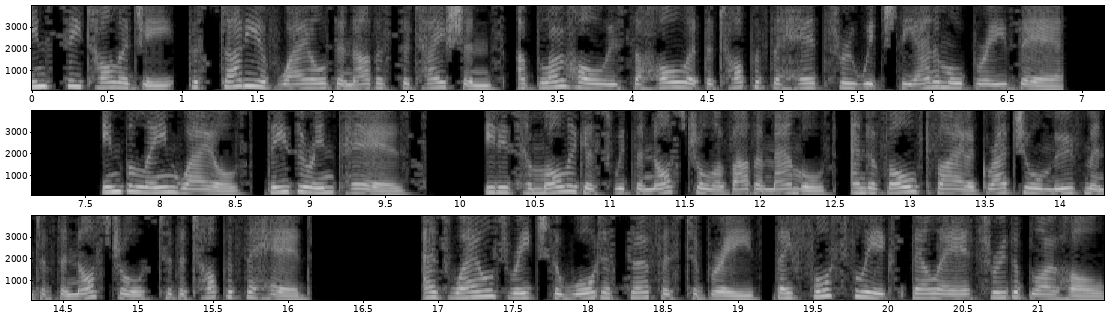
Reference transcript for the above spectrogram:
In cetology, the study of whales and other cetaceans, a blowhole is the hole at the top of the head through which the animal breathes air. In baleen whales, these are in pairs. It is homologous with the nostril of other mammals, and evolved via gradual movement of the nostrils to the top of the head. As whales reach the water surface to breathe, they forcefully expel air through the blowhole.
